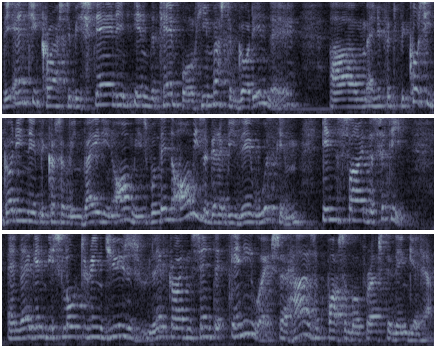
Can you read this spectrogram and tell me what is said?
the Antichrist to be standing in the temple, he must have got in there. Um, and if it's because he got in there because of invading armies, well, then the armies are going to be there with him inside the city. And they're going to be slaughtering Jews left, right, and center anyway. So, how is it possible for us to then get out?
